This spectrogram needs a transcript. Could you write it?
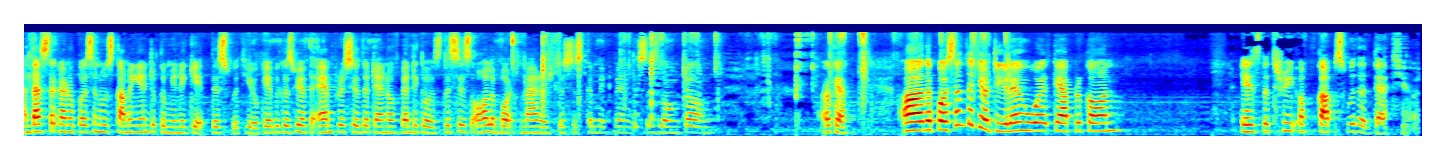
And that's the kind of person who's coming in to communicate this with you, okay? Because we have the Empress here, the Ten of Pentacles. This is all about marriage. This is commitment. This is long term. Okay. Uh, the person that you're dealing with, Capricorn, is the Three of Cups with a death here.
